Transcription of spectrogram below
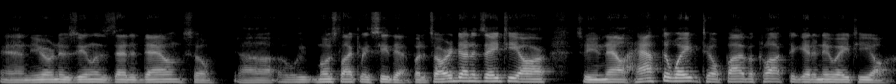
and Euro New Zealand's headed down. So uh, we most likely see that. But it's already done its ATR. So you now have to wait until 5 o'clock to get a new ATR.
